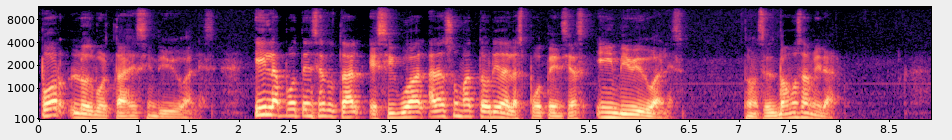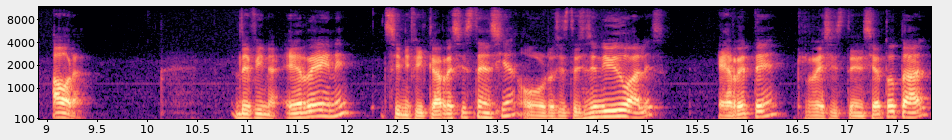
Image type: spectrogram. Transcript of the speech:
por los voltajes individuales. Y la potencia total es igual a la sumatoria de las potencias individuales. Entonces vamos a mirar. Ahora, defina Rn significa resistencia o resistencias individuales, RT resistencia total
